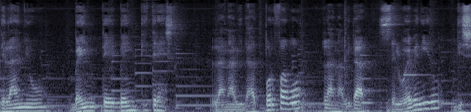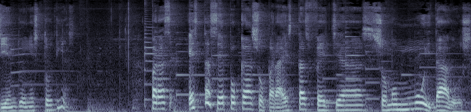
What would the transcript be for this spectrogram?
del año 2023. La Navidad, por favor, la Navidad se lo he venido diciendo en estos días. Para estas épocas o para estas fechas somos muy dados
